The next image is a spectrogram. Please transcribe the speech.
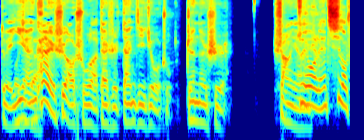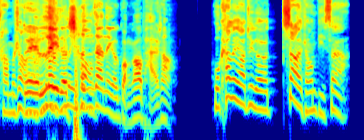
对，眼看是要输了，但是单击救主，真的是上演了最后连气都喘不上，对，累累的撑在那个广告牌上。我看了一下这个下一场比赛啊，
